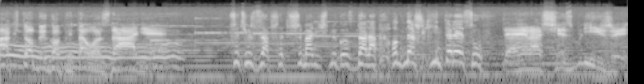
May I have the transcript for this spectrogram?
A kto by go pytał o zdanie? Przecież zawsze trzymaliśmy go z dala od naszych interesów. Teraz się zbliży.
